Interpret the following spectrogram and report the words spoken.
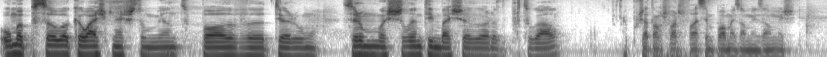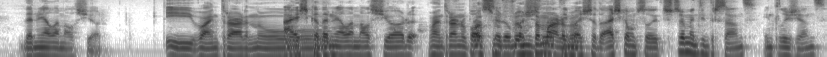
Uma pessoa que eu acho que neste momento pode ter um, ser uma excelente embaixadora de Portugal, porque já estamos fartos de falar sempre homens, homens, homens, Daniela Melchior. E vai entrar no. Acho que a Daniela Melchior Vai entrar no próximo filme da Marvel. embaixadora. Acho que é uma pessoa extremamente interessante, inteligente,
